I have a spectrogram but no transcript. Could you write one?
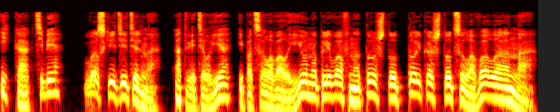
«И как тебе?» «Восхитительно», — ответил я и поцеловал ее, наплевав на то, что только что целовала она.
